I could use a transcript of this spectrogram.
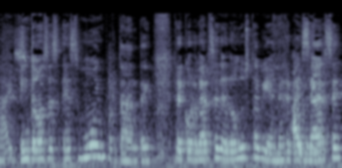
Ay, sí. Entonces es muy importante recordarse de dónde usted viene, Ay, sí. recordarse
